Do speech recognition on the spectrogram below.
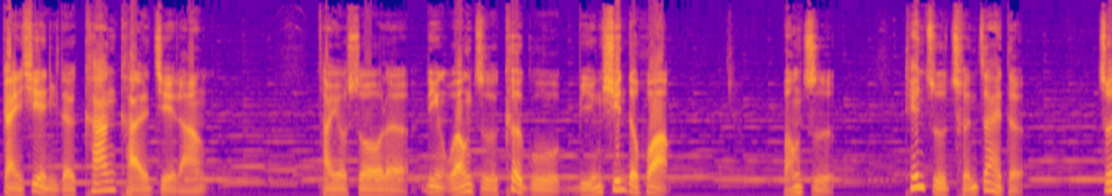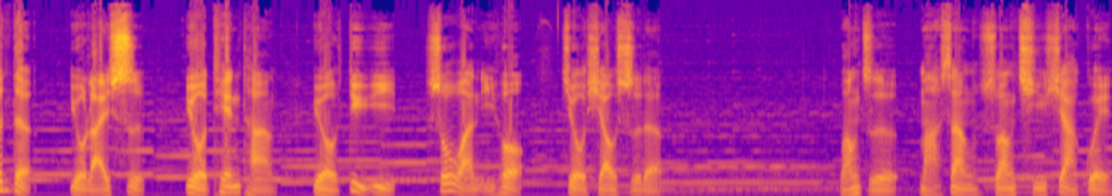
感谢你的慷慨解囊。他又说了令王子刻骨铭心的话：王子，天主存在的，真的。有来世，有天堂，有地狱。说完以后，就消失了。王子马上双膝下跪，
